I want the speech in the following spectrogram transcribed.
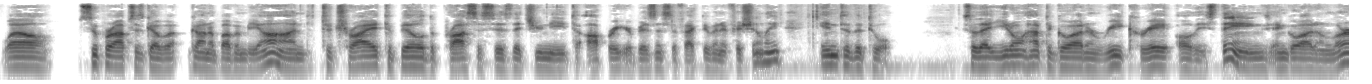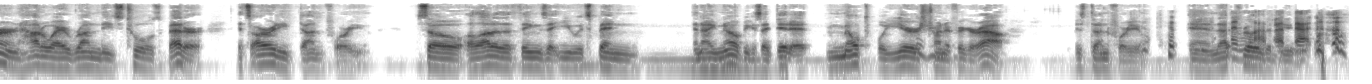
Well, SuperOps has go, gone above and beyond to try to build the processes that you need to operate your business effective and efficiently into the tool so that you don't have to go out and recreate all these things and go out and learn how do I run these tools better. It's already done for you. So a lot of the things that you would spend, and I know because I did it multiple years mm-hmm. trying to figure out, is done for you, and that's I really the beauty. That.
